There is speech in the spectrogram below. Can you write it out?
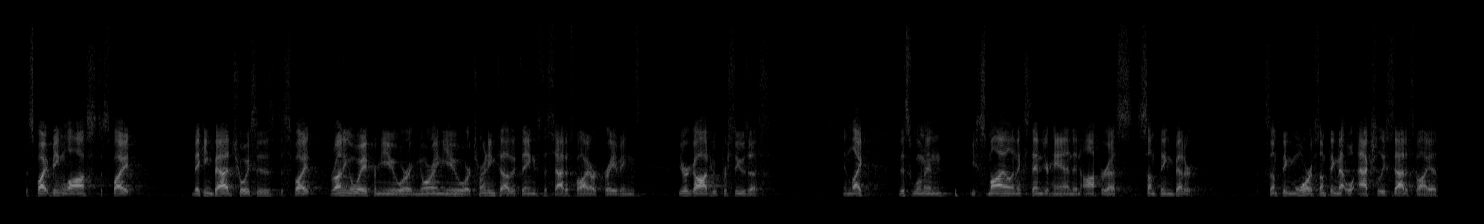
despite being lost, despite making bad choices, despite running away from you or ignoring you or turning to other things to satisfy our cravings, you're God who pursues us. And like this woman, you smile and extend your hand and offer us something better, something more, something that will actually satisfy us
